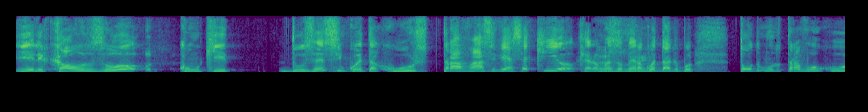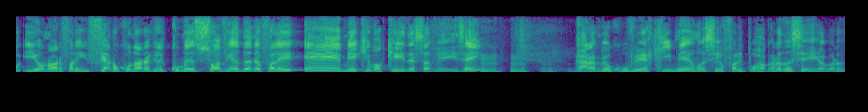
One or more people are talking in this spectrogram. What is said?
E ele causou com que 250 cus travasse e viesse aqui, ó. Que era mais ou menos a Sim. quantidade do pulo. Todo mundo travou o cu. E eu, na hora, falei, enfia no cu. Na hora que ele começou a vir andando, eu falei, ei, me equivoquei dessa vez, hein? cara, meu cu veio aqui mesmo, assim. Eu falei, porra, agora dancei. Agora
